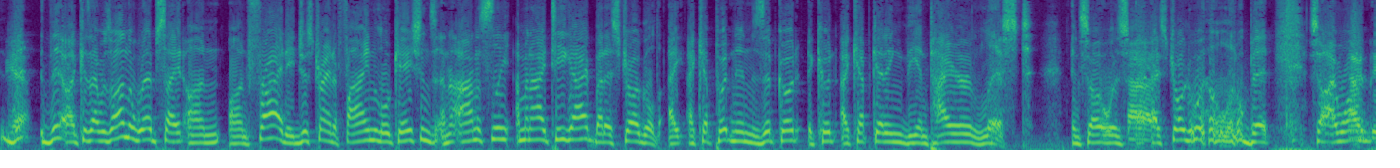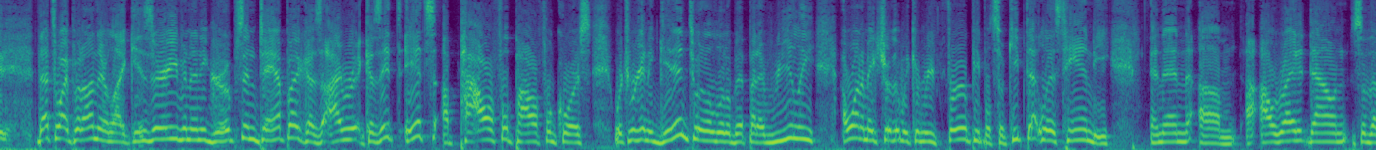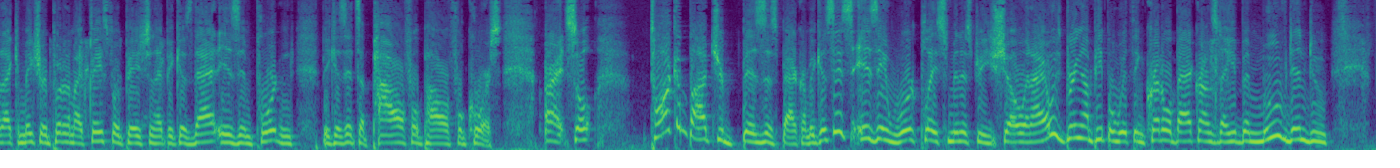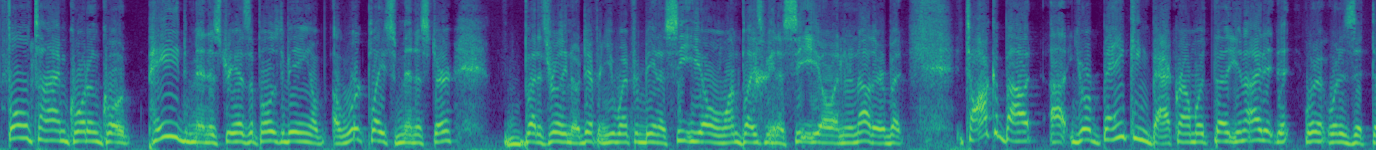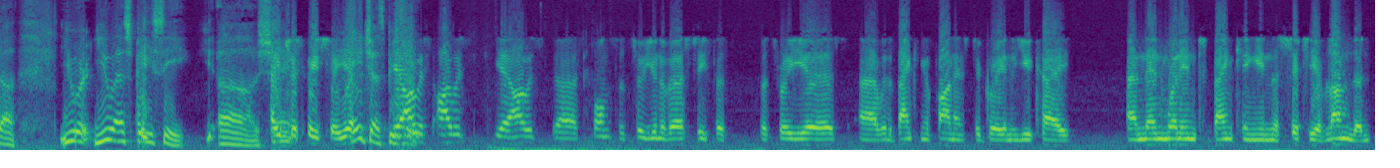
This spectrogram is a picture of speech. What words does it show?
Right? Yeah. Because uh, I was on the website on on Friday just trying to find locations, and honestly, I'm an IT guy, but I struggled. I, I kept putting in the zip code. I could. I kept getting the entire list, and so it was. I, I struggled with it a little bit. So I wanted. that's why I put on there like, is there even any groups in Tampa? Because I because it it's a powerful, powerful course, which we're going to get into in a little bit. But I really I want to make sure that we can refer people. So keep that list handy, and then um, I'll write it down so that I can make sure I put it on my Facebook page tonight because that is important because it's a powerful, powerful course. All right, so. Talk about your business background because this is a workplace ministry show, and I always bring on people with incredible backgrounds. Now, you've been moved into full time, quote unquote, paid ministry as opposed to being a, a workplace minister, but it's really no different. You went from being a CEO in one place, being a CEO in another. But talk about uh, your banking background with the United. What, what is it? Uh, you were USBC. Uh, Shane- HSBC, yeah. HSBC. Yeah, I was, I was, yeah, I was uh, sponsored through university for, for three years uh, with a banking and finance degree in the UK, and then went into banking in the city of London,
